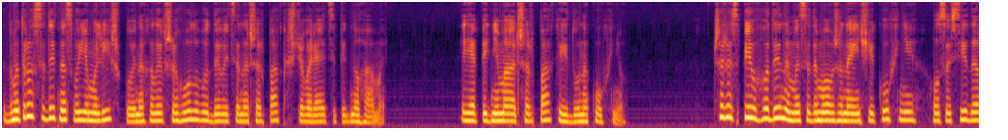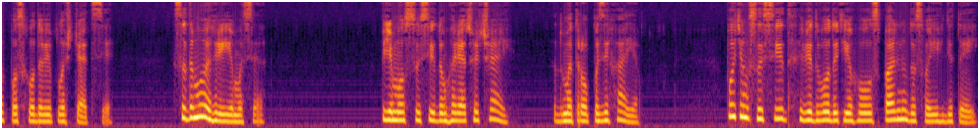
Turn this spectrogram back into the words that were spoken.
Дмитро сидить на своєму ліжку і, нахиливши голову, дивиться на черпак, що валяється під ногами. Я піднімаю черпак і йду на кухню. Через півгодини ми сидимо вже на іншій кухні, у сусіда по сходовій площадці. Сидимо і гріємося. П'ємо з сусідом гарячий чай. Дмитро позіхає. Потім сусід відводить його у спальню до своїх дітей,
